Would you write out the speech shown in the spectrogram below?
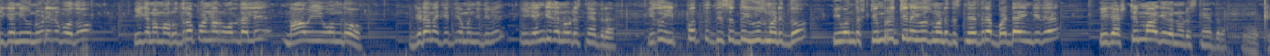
ಈಗ ನೀವು ನೋಡಿರ್ಬೋದು ಈಗ ನಮ್ಮ ರುದ್ರಪಣ್ಣರ ಹೊಲದಲ್ಲಿ ನಾವು ಈ ಒಂದು ಗಿಡನ ಕಿತ್ಕೊಂಡ್ ಬಂದಿದ್ದೀವಿ. ಈಗ ಹೆಂಗಿದೆ ನೋಡಿ ಸ್ನೇಹಿತರೆ? ಇದು ಇಪ್ಪತ್ತು ದಿವಸದ್ದು ಯೂಸ್ ಮಾಡಿದ್ದು. ಈ ಒಂದು ಸ್ಟಿಮ್ ರುಚಿನ ಯೂಸ್ ಮಾಡಿದ್ದು ಸ್ನೇಹಿತರೆ ಬಡ್ಡ ಹೆಂಗಿದೆ? ಈಗ ಸ್ಟಿಮ್ ಆಗಿದೆ ನೋಡಿ ಸ್ನೇಹಿತರೆ. ಓಕೆ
